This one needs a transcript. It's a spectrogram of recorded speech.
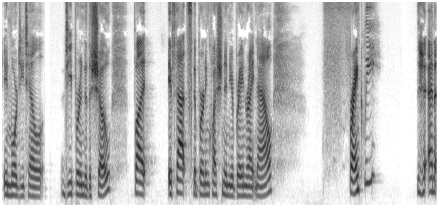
in more detail deeper into the show. But if that's the burning question in your brain right now, frankly, and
